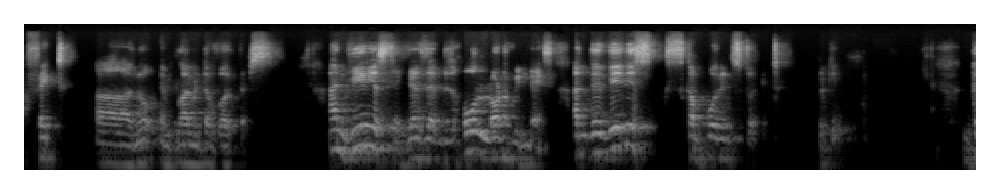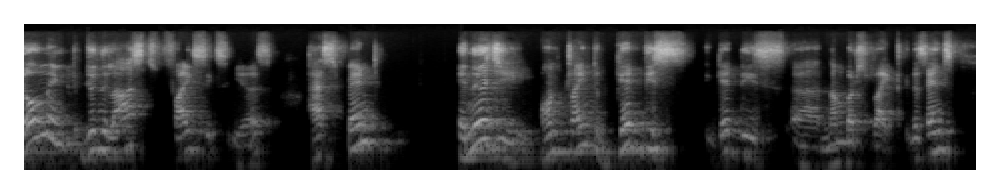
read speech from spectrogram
affect uh, you know, employment of workers, and various things. There's a, there's a whole lot of index, and there are various components to it. Okay. Government during the last five, six years has spent energy on trying to get this, get these uh, numbers right. In the sense,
